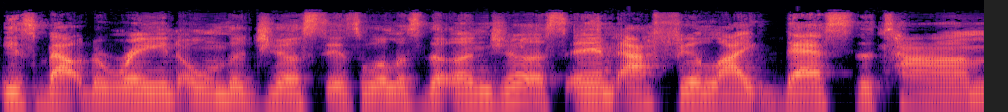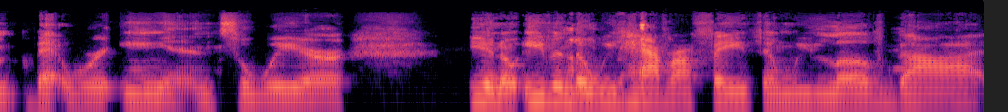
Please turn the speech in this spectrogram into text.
It's about to rain on the just as well as the unjust. And I feel like that's the time that we're in to where, you know, even though we have our faith and we love God,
